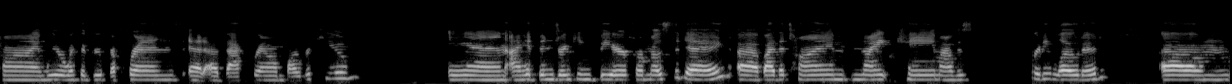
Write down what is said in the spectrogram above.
time, we were with a group of friends at a background barbecue. And I had been drinking beer for most of the day. Uh, by the time night came, I was pretty loaded. Um,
